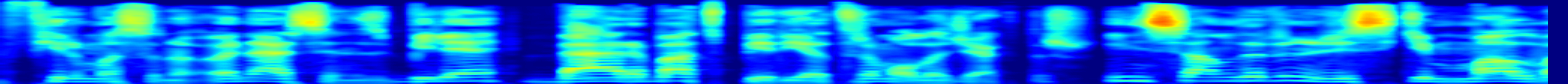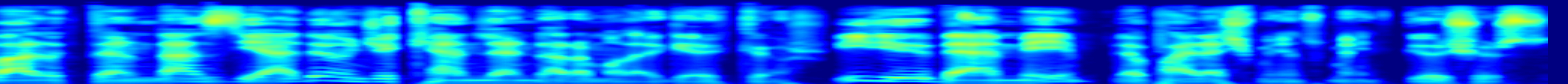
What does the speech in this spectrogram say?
firmasını önerseniz bile berbat bir yatırım olacaktır. İnsanların riski mal varlıklarından ziyade önce kendilerini aramaları gerekiyor. Videoyu beğenmeyi ve paylaşmayı unutmayın. Görüşürüz.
